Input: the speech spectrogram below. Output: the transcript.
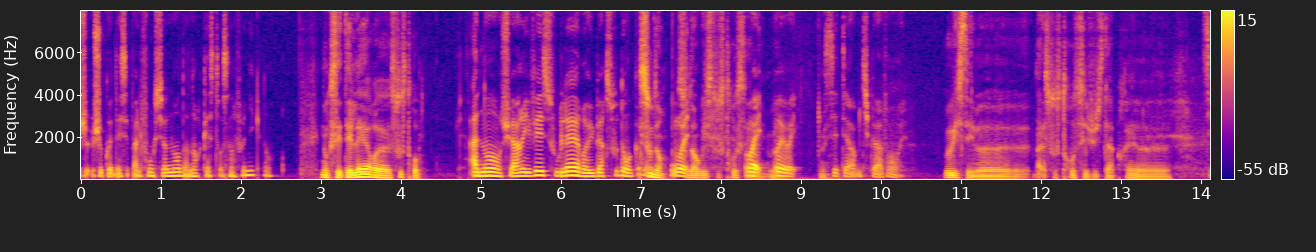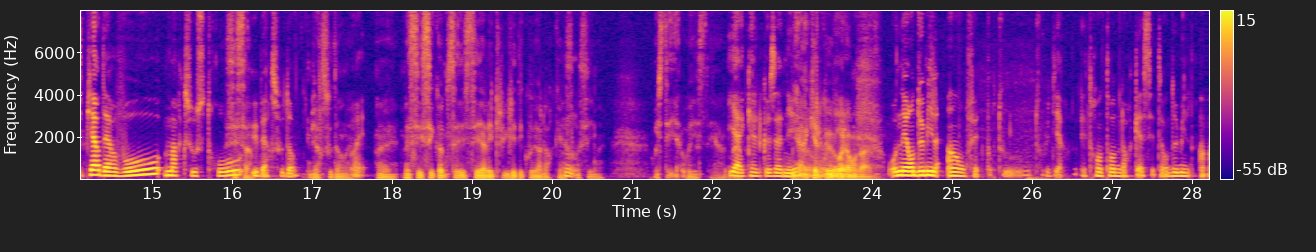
je ne connaissais pas le fonctionnement d'un orchestre symphonique, non. Donc c'était l'ère Soustro. Ah non, je suis arrivée sous l'ère Hubert Soudan. Quand même. Soudan. Ouais. Soudan, oui, Soustro, c'est. Ouais, ouais. ouais, ouais. Oui. C'était un petit peu avant, ouais. Oui, c'est. Bah, Soustro, c'est juste après. C'est Pierre Dervaux, Marc Soustro. Hubert Soudan. bien Soudan, ouais. Ouais. Ouais. Mais c'est c'est comme c'est c'est avec lui que j'ai découvert l'orchestre Mm. aussi. ouais. Oui, c'était il y a- oui, c'était, Il y a bah, quelques années. il y a euh, quelques. on est- Voilà, on va. On est en 2001, en fait, pour tout, tout vous dire. Les 30 ans de l'orchestre, c'était en 2001.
